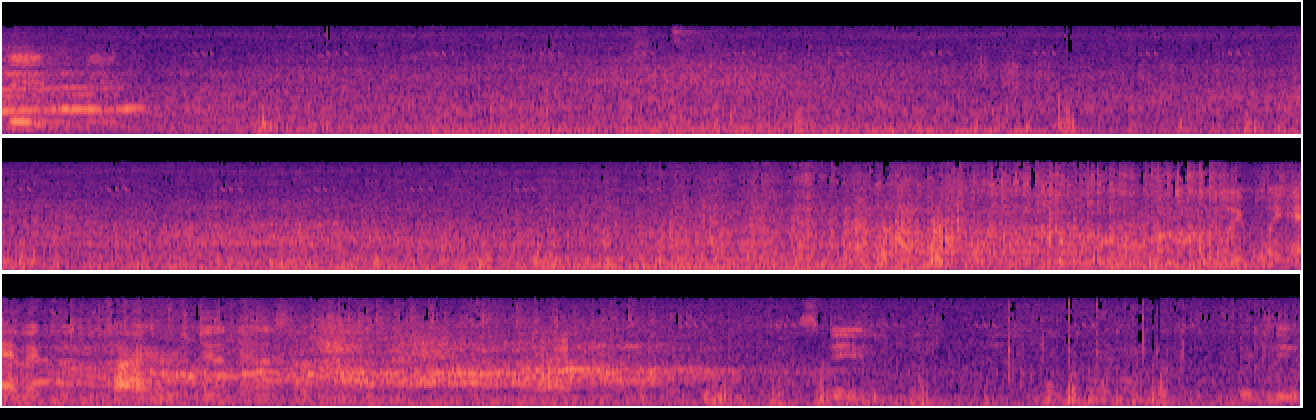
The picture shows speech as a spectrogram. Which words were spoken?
still. Really play havoc with the tires down there, huh? Spin. For two.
